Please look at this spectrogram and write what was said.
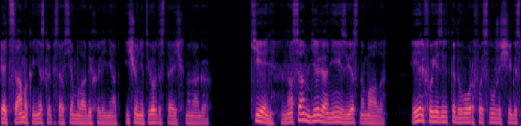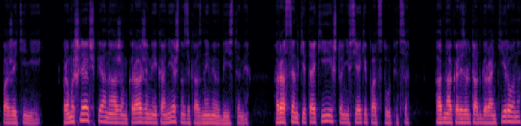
Пять самок и несколько совсем молодых оленят, еще не твердо стоящих на ногах. Тень. На самом деле о ней известно мало. Эльфы, изредка дворфы, служащие госпоже теней. Промышляют шпионажем, кражами и, конечно, заказными убийствами. Расценки такие, что не всякий подступится. Однако результат гарантирован,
